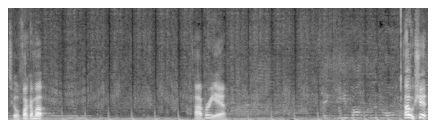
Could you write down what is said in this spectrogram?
Let's go fuck him up. Opera, yeah. Oh shit.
